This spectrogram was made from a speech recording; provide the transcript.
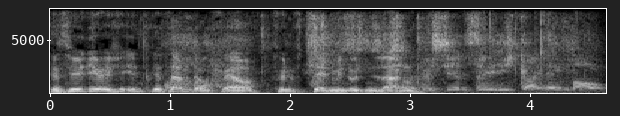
Das Video ist insgesamt ungefähr 15 Minuten lang. Bis jetzt sehe ich keinen Bau.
